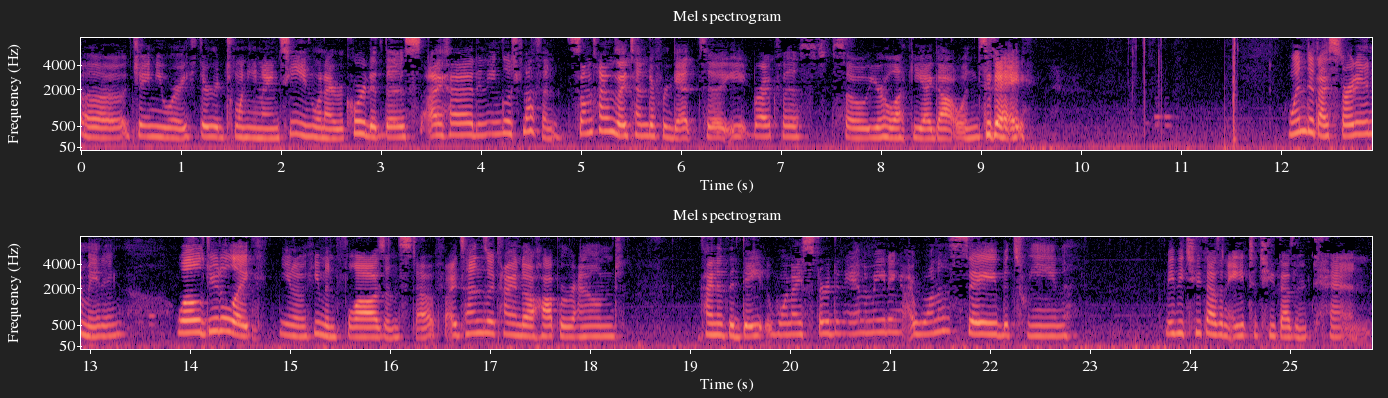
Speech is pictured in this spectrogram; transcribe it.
uh, January 3rd, 2019, when I recorded this, I had an English muffin. Sometimes I tend to forget to eat breakfast, so you're lucky I got one today. When did I start animating? Well, due to like, you know, human flaws and stuff, I tend to kind of hop around kind of the date of when I started animating. I want to say between maybe 2008 to 2010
